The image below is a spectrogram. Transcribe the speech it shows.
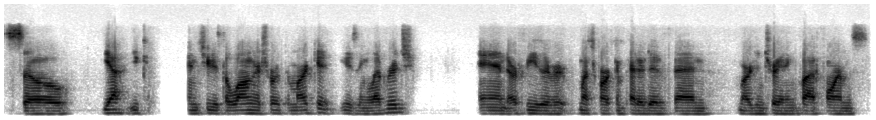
So yeah, you can choose to long or short the market using leverage, and our fees are much more competitive than margin trading platforms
